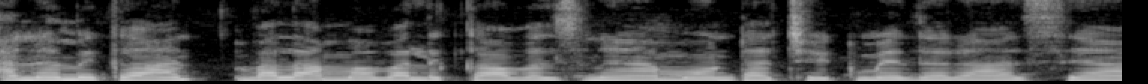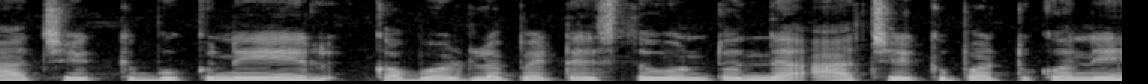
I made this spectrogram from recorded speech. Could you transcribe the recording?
అనామిక వాళ్ళ అమ్మ వాళ్ళకి కావాల్సిన అమౌంట్ ఆ చెక్ మీద రాసి ఆ చెక్ బుక్ని కబోర్డ్లో పెట్టేస్తూ ఉంటుంది. ఆ చెక్ పట్టుకొని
